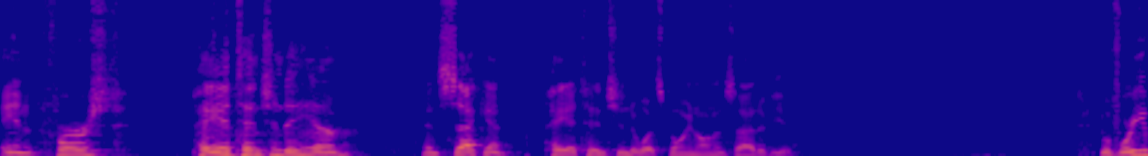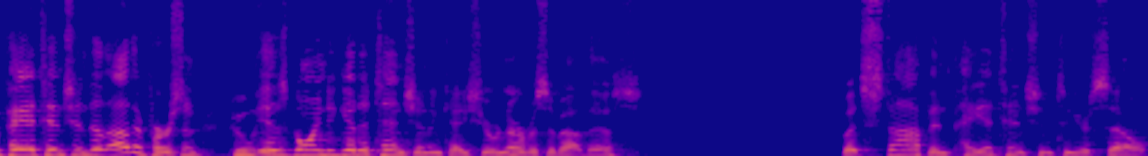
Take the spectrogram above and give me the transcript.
And first, pay attention to him, and second, pay attention to what's going on inside of you. Before you pay attention to the other person who is going to get attention, in case you're nervous about this, but stop and pay attention to yourself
